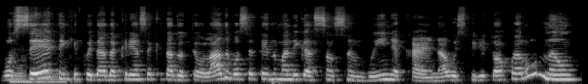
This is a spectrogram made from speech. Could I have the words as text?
Você uhum. tem que cuidar da criança que está do teu lado, você tendo uma ligação sanguínea, carnal, espiritual com ela ou não,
